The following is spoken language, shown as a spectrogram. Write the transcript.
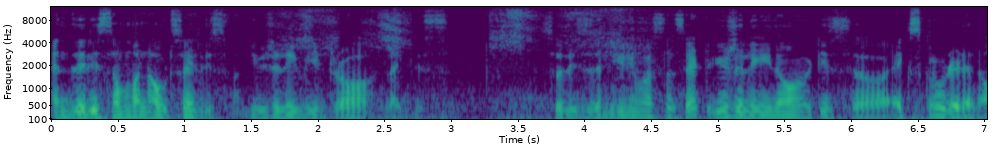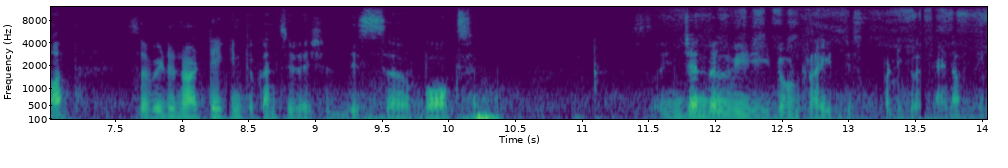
and there is someone outside this one. Usually we draw like this. So this is an universal set. Usually you know it is uh, excluded and all. So we do not take into consideration this uh, box and all in general we do not write this particular kind of thing.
